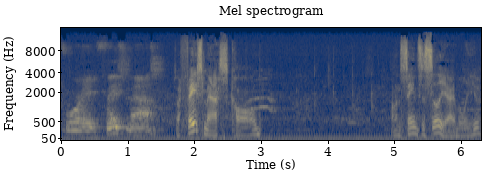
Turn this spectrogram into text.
For a face mask. There's a face mask called on St. Cecilia, I believe.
